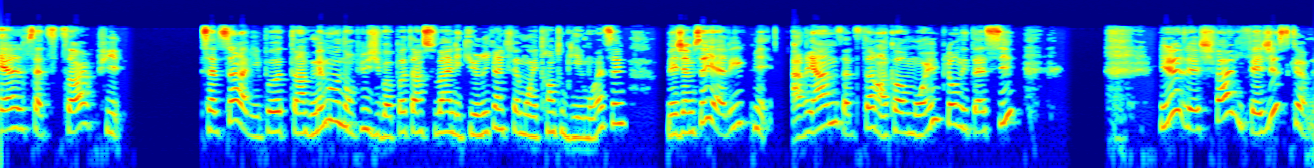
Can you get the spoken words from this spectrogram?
elle, sa petite sœur, puis sa petite sœur, elle vient pas tant, même moi non plus, j'y vais pas tant souvent à l'écurie quand il fait moins 30, oubliez-moi, tu sais. Mais j'aime ça y aller, puis Ariane, sa petite sœur, encore moins, puis là, on est assis. Et là, le cheval, il fait juste comme,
